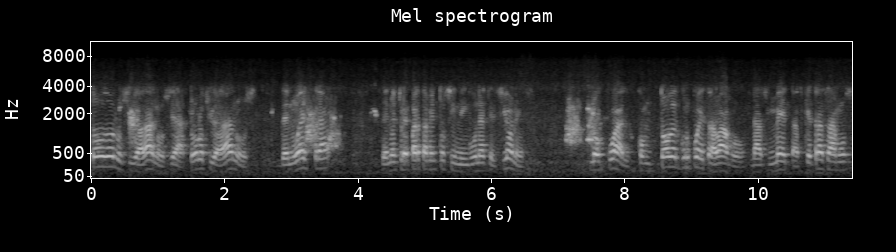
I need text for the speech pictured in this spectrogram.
todos los ciudadanos, o sea, a todos los ciudadanos de nuestra de nuestro departamento sin ninguna excepción lo cual con todo el grupo de trabajo, las metas que trazamos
